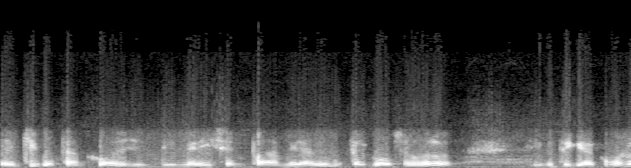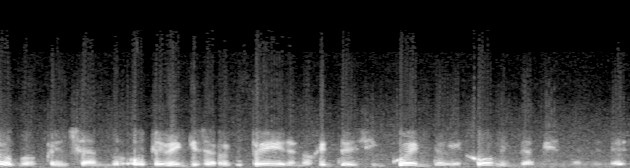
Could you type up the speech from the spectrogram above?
el chicos tan jóvenes y me dicen, pa, mira, vemos tal cosa, ¿no? y te quedas como loco pensando. O te ven que se recuperan, o gente de 50, que es joven también, ¿me entendés?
